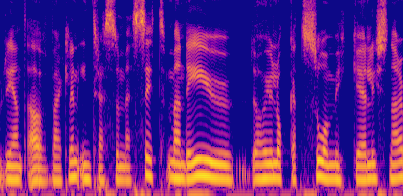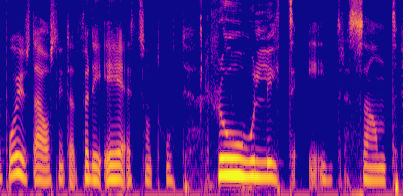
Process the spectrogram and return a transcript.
rent av verkligen intressemässigt. Men det, är ju, det har ju lockat så mycket lyssnare på just det här avsnittet för det är ett sånt otroligt intressant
